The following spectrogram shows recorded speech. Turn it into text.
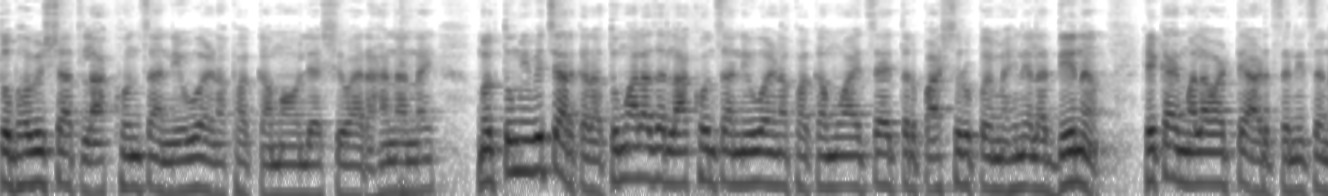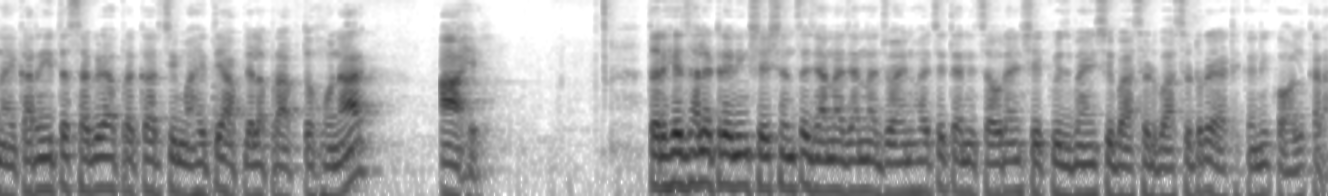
तो भविष्यात लाखोंचा निव्वळ नफा कमावल्याशिवाय राहणार नाही. मग तुम्ही विचार करा तुम्हाला जर लाखोंचा निव्वळ नफा कमवायचा आहे तर पाचशे रुपये महिन्याला देणं हे काय मला वाटते अडचणीचं नाही कारण इथं सगळ्या प्रकारची माहिती आपल्याला प्राप्त होणार आहे. तर हे झालं ट्रेनिंग सेशनचं ज्यांना ज्यांना जॉईन व्हायचे त्यांनी चौऱ्याऐंशी एकवीस ब्याऐंशी बासष्ट बासष्टवर या ठिकाणी कॉल करा.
